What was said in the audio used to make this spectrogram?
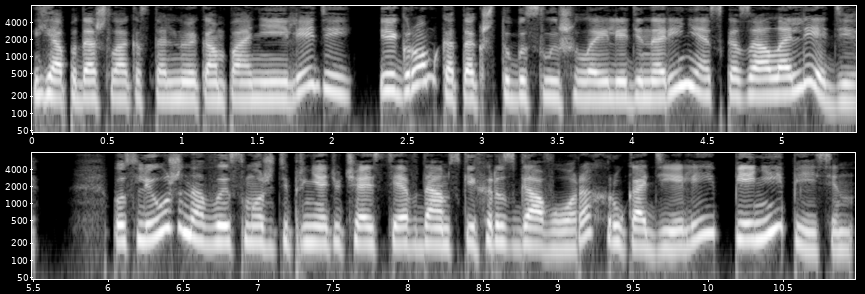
я подошла к остальной компании леди и громко, так чтобы слышала и леди Нариния, сказала «Леди, после ужина вы сможете принять участие в дамских разговорах, рукоделии, пении песен,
